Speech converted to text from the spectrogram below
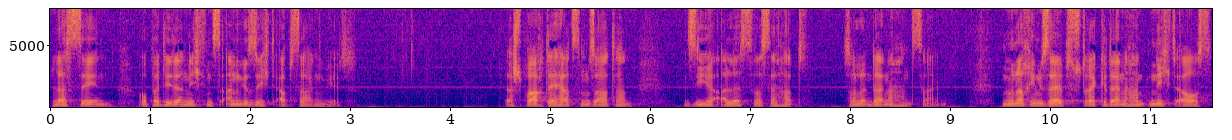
Lass sehen, ob er dir dann nicht ins Angesicht absagen wird. Da sprach der Herr zum Satan, siehe, alles, was er hat, soll in deiner Hand sein. Nur nach ihm selbst strecke deine Hand nicht aus.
